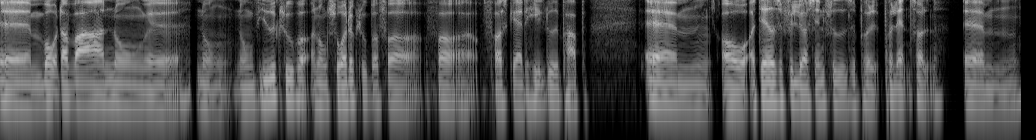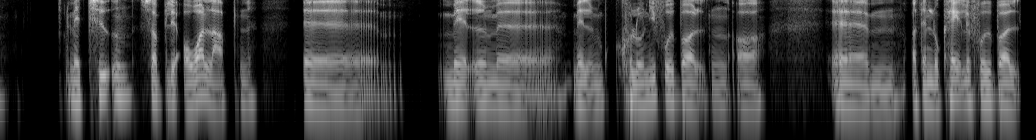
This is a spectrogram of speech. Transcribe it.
øh, hvor der var nogle, øh, nogle, nogle hvide klubber og nogle sorte klubber for, for, for at skære det helt ud i pap. Øhm, og, og det havde selvfølgelig også indflydelse på, på landsholdene. Øhm, med tiden så blev overlappende øh, mellem, øh, mellem kolonifodbolden og, øh, og den lokale fodbold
